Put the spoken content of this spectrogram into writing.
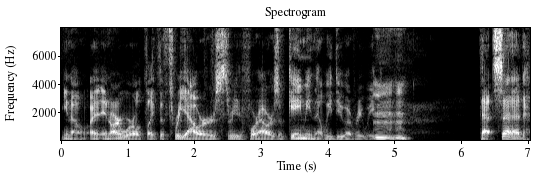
you know, in our world, like the three hours, three to four hours of gaming that we do every week. Mm-hmm. That said,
